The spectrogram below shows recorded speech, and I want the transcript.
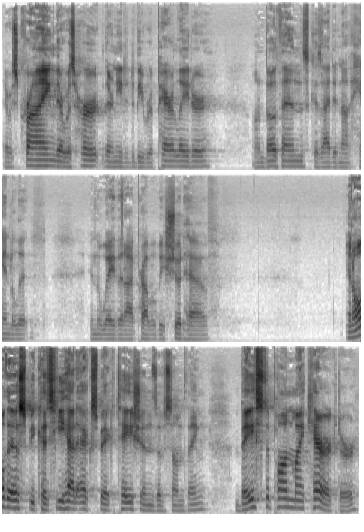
There was crying, there was hurt, there needed to be repair later on both ends because I did not handle it in the way that I probably should have. And all this because he had expectations of something based upon my character.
